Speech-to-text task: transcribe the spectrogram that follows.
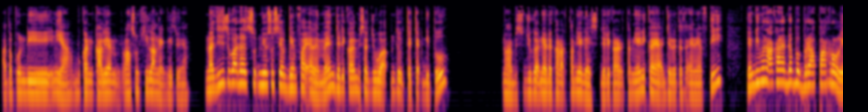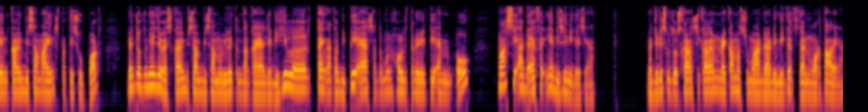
ataupun di ini ya bukan kalian langsung hilang ya gitu ya. Nah jadi juga ada new social game file element jadi kalian bisa coba untuk chat-chat gitu. Nah bisa juga ini ada karakternya guys. Jadi karakternya ini kayak generated NFT yang di mana akan ada beberapa role yang kalian bisa main seperti support. Dan contohnya aja guys kalian bisa bisa memilih tentang kayak jadi healer tank atau DPS ataupun Holy Trinity MMO masih ada efeknya di sini guys ya. Nah jadi untuk sekarang sih kalian mereka masih cuma ada di Migrants dan Mortal ya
